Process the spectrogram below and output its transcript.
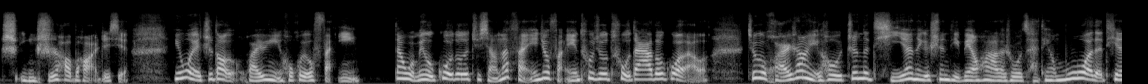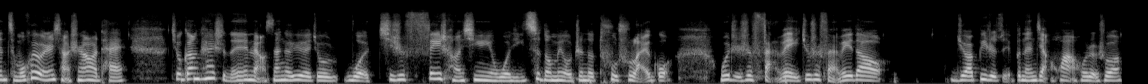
吃饮食好不好啊这些，因为我也知道怀孕以后会有反应，但我没有过多的去想，那反应就反应，吐就吐，大家都过来了。结果怀上以后真的体验那个身体变化的时候，我才听，我的天，怎么会有人想生二胎？就刚开始的那两三个月，就我其实非常幸运，我一次都没有真的吐出来过，我只是反胃，就是反胃到。你就要闭着嘴不能讲话，或者说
